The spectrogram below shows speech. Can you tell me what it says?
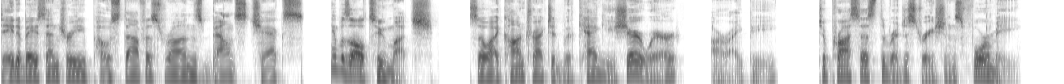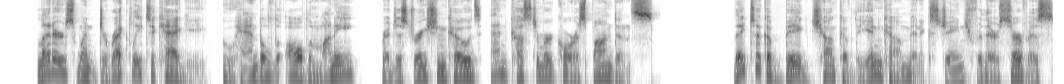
Database entry, post office runs, bounced checks. It was all too much. So I contracted with Kagi Shareware, RIP, to process the registrations for me. Letters went directly to Kagi, who handled all the money, registration codes, and customer correspondence. They took a big chunk of the income in exchange for their service,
